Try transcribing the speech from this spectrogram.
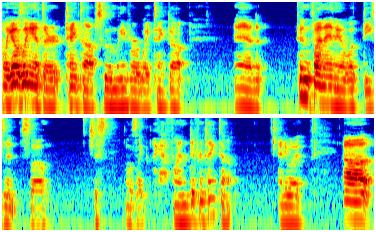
Like I was looking at their tank tops because I'm looking for a white tank top, and couldn't find anything that looked decent. So just I was like, I gotta find a different tank top. Anyway, uh,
